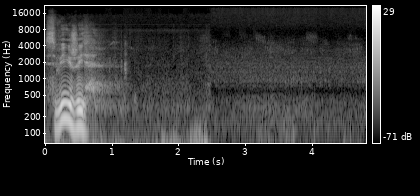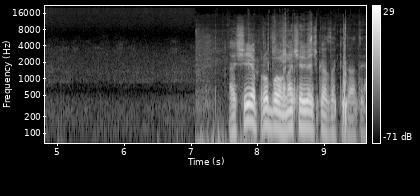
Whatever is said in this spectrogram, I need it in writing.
свіжий. А ще я пробував на черв'ячка закидати.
